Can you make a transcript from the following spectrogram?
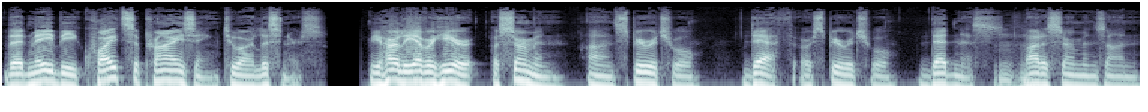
that may be quite surprising to our listeners. You hardly ever hear a sermon on spiritual death or spiritual deadness. Mm-hmm. A lot of sermons on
